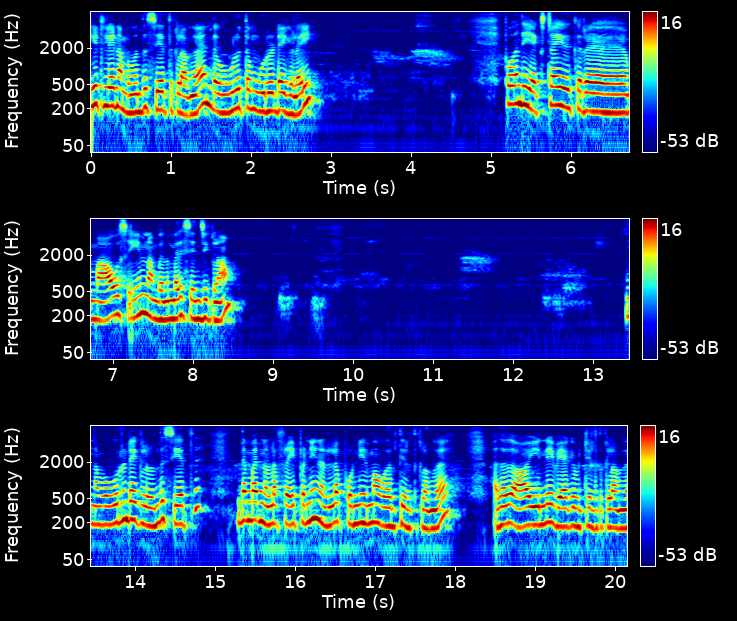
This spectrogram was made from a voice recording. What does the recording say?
ஹீட்லேயே நம்ம வந்து சேர்த்துக்கலாங்க. இந்த உளுத்தம் உருண்டைகளை. இப்போ வந்து எக்ஸ்ட்ரா இருக்கிற மாவு செய்யும். நம்ம இந்த மாதிரி செஞ்சுக்கலாம். நம்ம உருண்டைகளை வந்து சேர்த்து இந்த மாதிரி நல்லா ஃப்ரை பண்ணி நல்லா பொன்னிறமாக வறுத்து எடுத்துக்கலாங்க. அதாவது ஆயிலே வேக விட்டு எடுத்துக்கலாங்க.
